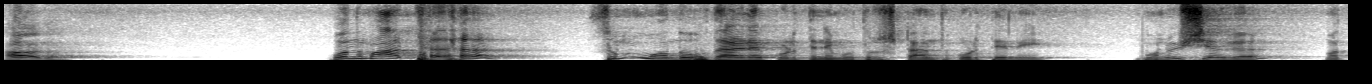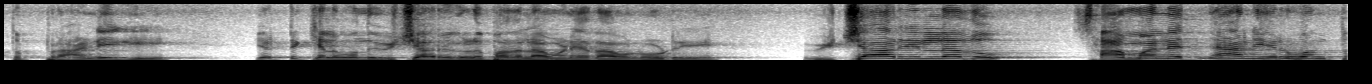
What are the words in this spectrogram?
ಹೌದು. ಒಂದು ಮಾತು ಸುಮ್ಮ ಒಂದು ಉದಾಹರಣೆ ಕೊಡ್ತೀನಿ ನಿಮಗೆ ದೃಷ್ಟಾಂತ ಕೊಡ್ತೀನಿ. ಮನುಷ್ಯಗ ಮತ್ತು ಪ್ರಾಣಿಗೆ ಎಷ್ಟು ಕೆಲವೊಂದು ವಿಚಾರಗಳು ಬದಲಾವಣೆ ಅದಾವೆ ನೋಡ್ರಿ. ವಿಚಾರ ಇಲ್ಲದು. ಸಾಮಾನ್ಯ ಜ್ಞಾನ ಇರುವಂಥ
